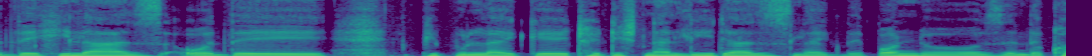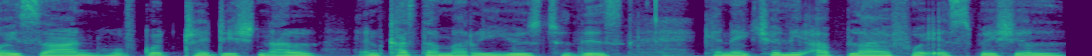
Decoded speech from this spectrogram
the healers or the people like uh, traditional leaders like the Pondos and the Khoisan who've got traditional and customary use to this can actually apply for a special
